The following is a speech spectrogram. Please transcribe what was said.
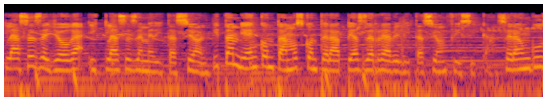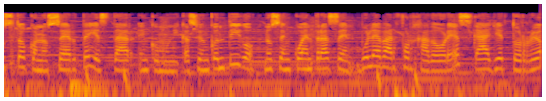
clases de yoga y clases de meditación. Y también contamos con terapias de rehabilitación física. Será un gusto conocerte y estar en comunicación contigo. Nos encuentras en Boulevard Forjadores, calle Torreón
